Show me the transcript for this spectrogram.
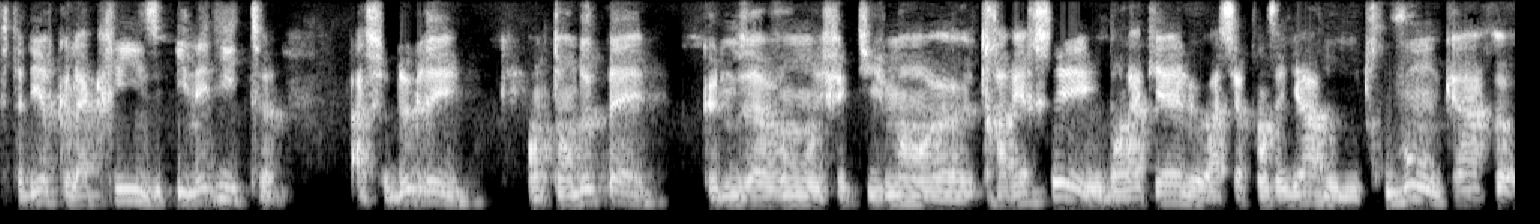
C'est-à-dire que la crise inédite à ce degré, en temps de paix, que nous avons effectivement euh, traversée et dans laquelle, à certains égards, nous nous trouvons, car euh,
